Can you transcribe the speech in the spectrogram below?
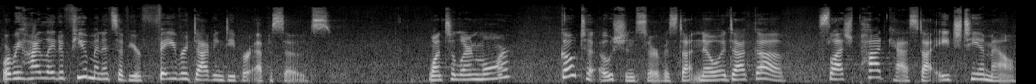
where we highlight a few minutes of your favorite Diving Deeper episodes. Want to learn more? Go to oceanservice.noaa.gov slash podcast.html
